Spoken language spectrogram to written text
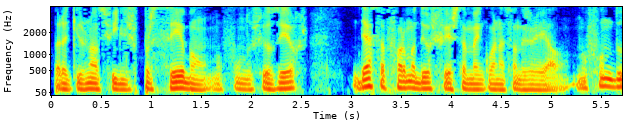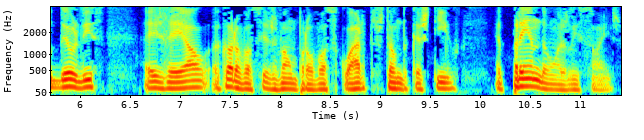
para que os nossos filhos percebam, no fundo, os seus erros. Dessa forma Deus fez também com a nação de Israel. No fundo, Deus disse a Israel, agora vocês vão para o vosso quarto, estão de castigo, aprendam as lições.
